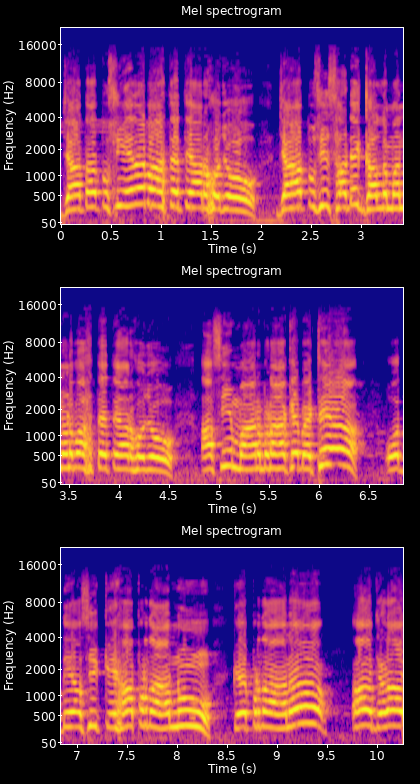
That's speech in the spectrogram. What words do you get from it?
ਜਾਂ ਤਾਂ ਤੁਸੀਂ ਇਹਦੇ ਵਾਸਤੇ ਤਿਆਰ ਹੋ ਜਾਓ, ਜਾਂ ਤੁਸੀਂ ਸਾਡੀ ਗੱਲ ਮੰਨਣ ਵਾਸਤੇ ਤਿਆਰ ਹੋ ਜਾਓ। ਅਸੀਂ ਮਾਨ ਬਣਾ ਕੇ ਬੈਠੇ ਆ। ਉਹਦੇ ਅਸੀਂ ਕਿਹਾ ਪ੍ਰਧਾਨ ਨੂੰ ਕਿ ਪ੍ਰਧਾਨ ਆ ਜਿਹੜਾ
